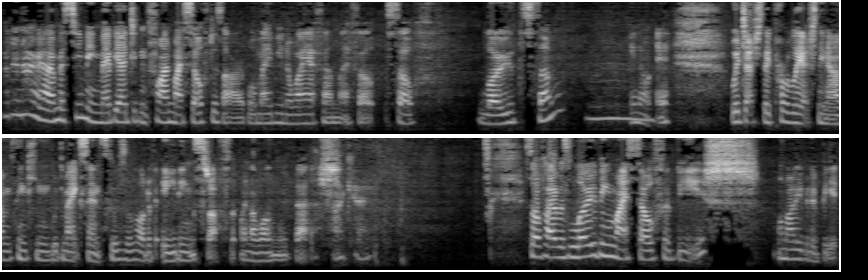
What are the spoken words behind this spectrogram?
I don't know. I'm assuming maybe I didn't find myself desirable. Maybe in a way I found myself loathsome. Mm. You know, eh, which actually probably actually now I'm thinking would make sense because there's a lot of eating stuff that went along with that. Okay. So if I was loathing myself a bit, or not even a bit,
